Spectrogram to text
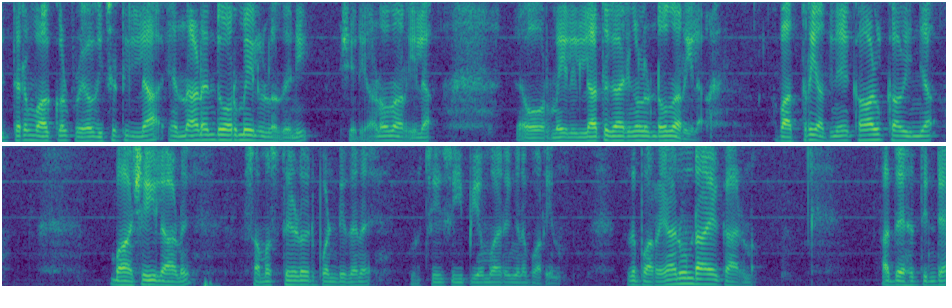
ഇത്തരം വാക്കുകൾ പ്രയോഗിച്ചിട്ടില്ല എന്നാണ് എന്റെ ഓർമ്മയിലുള്ളത്. ഇനി ശരിയാണോ എന്നറിയില്ല. ഓർമ്മയിലില്ലാത്ത കാര്യങ്ങളുണ്ടോ എന്നറിയില്ല അപ്പോൾ അത്രയും അതിനേക്കാൾ കവിഞ്ഞ ഭാഷയിലാണ് സമസ്തയുടെ ഒരു പണ്ഡിതനെ കുറിച്ച് സി പി എമ്മാരിങ്ങനെ പറയുന്നു അത് പറയാനുണ്ടായ കാരണം അദ്ദേഹത്തിന്റെ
